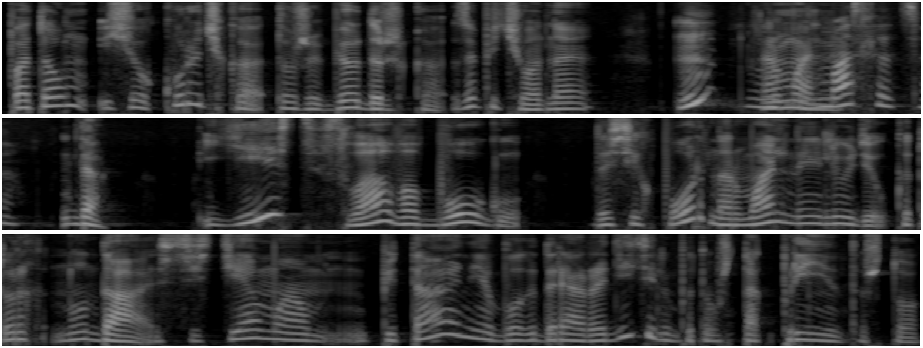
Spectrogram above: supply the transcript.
Потом еще курочка, тоже бедрышко запеченная. В Нормально. маслице? Да. Есть, слава богу, до сих пор нормальные люди, у которых, ну да, система питания благодаря родителям, потому что так принято, что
